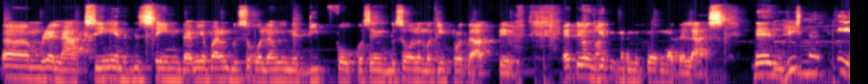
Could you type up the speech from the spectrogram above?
um, relaxing and at the same time, yung parang gusto ko lang in a deep focus and gusto ko lang maging productive. Ito yung Apa. ginagamit ko madalas. Then Mhm. recently,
